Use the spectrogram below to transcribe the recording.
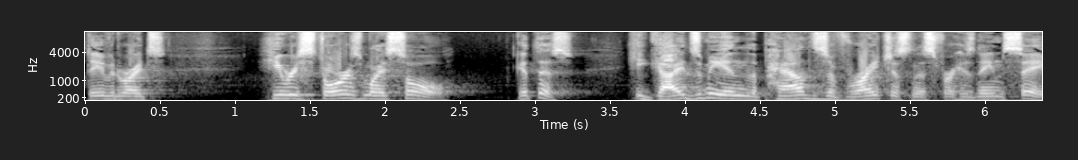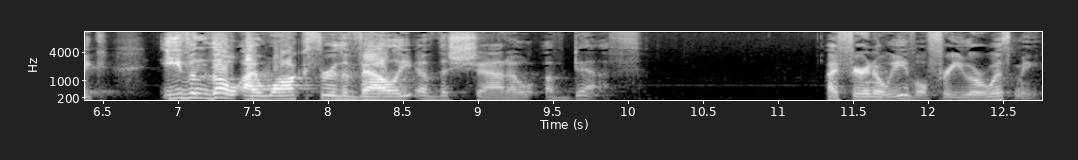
David writes, He restores my soul. Get this. He guides me in the paths of righteousness for his name's sake, even though I walk through the valley of the shadow of death. I fear no evil, for you are with me.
